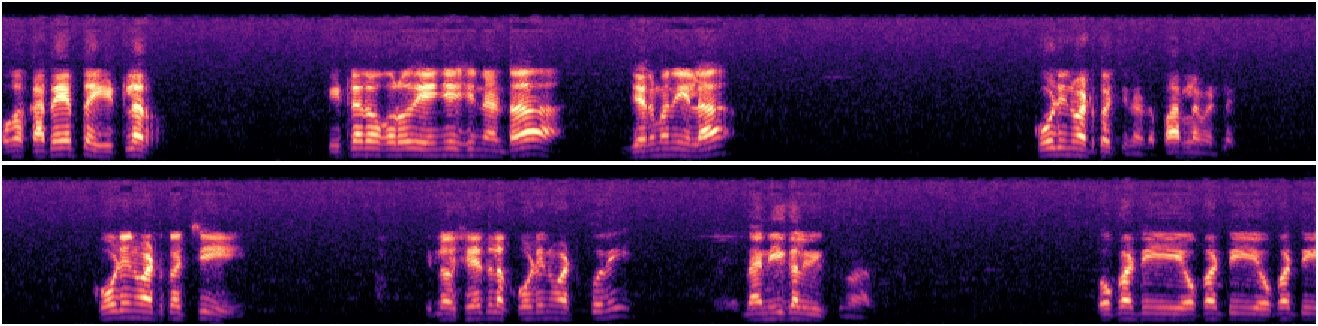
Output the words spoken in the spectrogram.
ఒక కథ చెప్తా హిట్లర్. హిట్లర్ ఒక రోజు ఏం చేసిండంట? జర్మనీలో కోడిని పట్టుకొచ్చినాడు పార్లమెంట్లోకి. కోడిని పట్టుకొచ్చి ఇట్లా చేతుల కోడిని పట్టుకొని దాని ఈకలు వీక్తున్నారు. ఒకటి ఒకటి ఒకటి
